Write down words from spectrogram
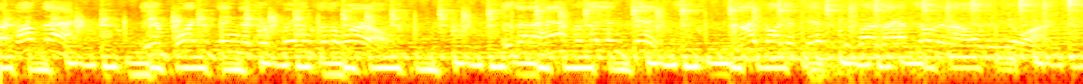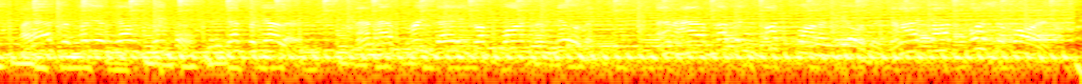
above that, the important thing that you've proven to the world is that a half a million kids, and I call you kids because I have children older than you are, a half a million young people can get together and have three days of fun and music and have nothing but fun and music. And I bless you for it.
